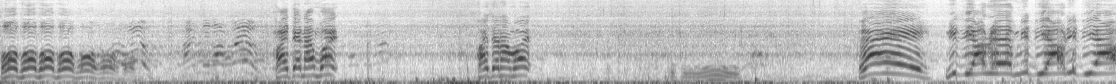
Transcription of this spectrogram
พอพอพอพอพอพอพอไปไปนอนเร็วพายแต่น้ำไว้พายแต่น้ำไว้โอ้โหเฮ้ยนิดเดียวหนึ่งนิดเดียวนิดเดียว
